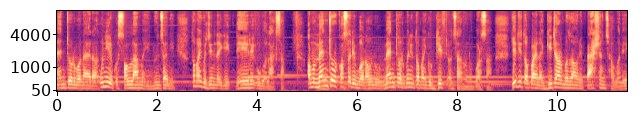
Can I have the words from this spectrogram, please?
मेन्टोर बनाएर उनीहरूको सल्लाहमा हिँड्नुहुन्छ नि। तपाईँको जिन्दगी धेरै उँभो लाग्छ। अब मेन्टोर कसरी बनाउनु? मेन्टोर पनि तपाईँको गिफ्ट अनुसार हुनुपर्छ। यदि तपाईँलाई गिटार बजाउने प्यासन छ भने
